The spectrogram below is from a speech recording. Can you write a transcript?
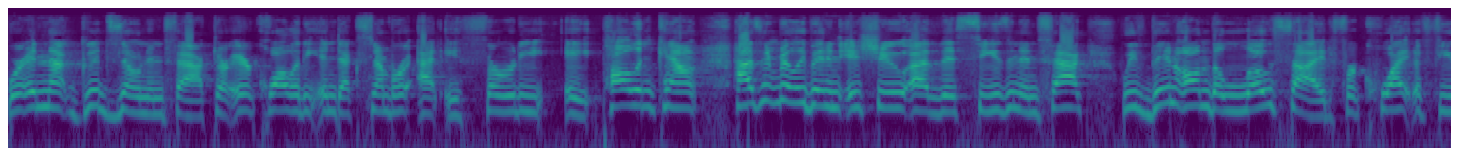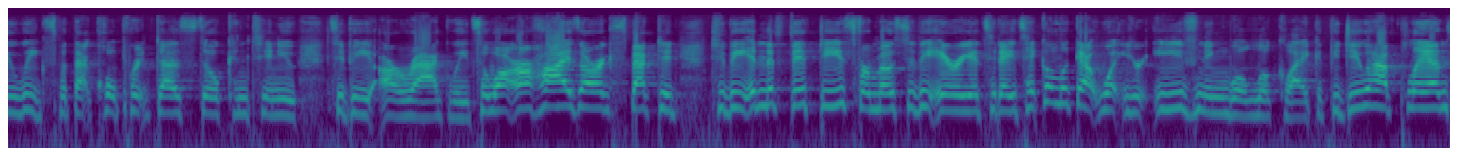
We're in that good zone, in fact. Our air quality index number at a 38. Pollen count hasn't really been an issue uh, this season. In fact, we've been on the low side for quite a few weeks, but that culprit does still continue to be our ragweed. So while our highs are expected to be in the 50s for most of the area today, take a look at what your evening will look like. If you do have plans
